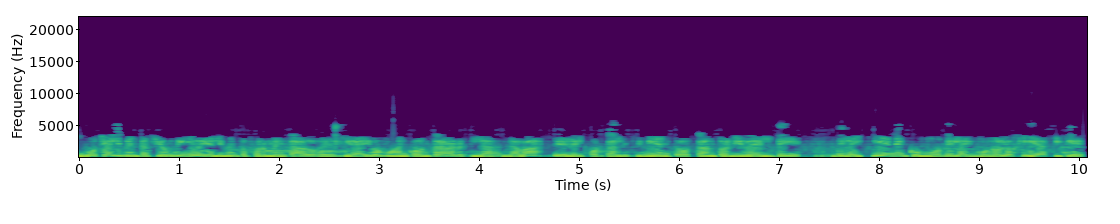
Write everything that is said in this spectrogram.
y mucha alimentación viva y alimentos fermentados. Es decir, ahí vamos a encontrar la, la base del fortalecimiento, tanto a nivel de, de la higiene como de la inmunología. Así que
